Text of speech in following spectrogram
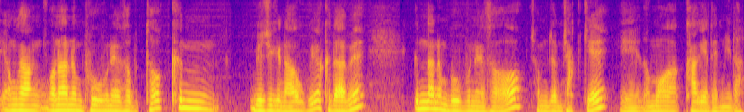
영상 원하는 부분에서부터 큰 뮤직이 나오고요. 그 다음에 끝나는 부분에서 점점 작게 예, 넘어가게 됩니다.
